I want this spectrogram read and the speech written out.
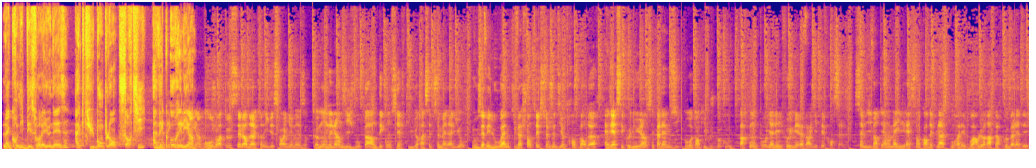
La chronique des soirées lyonnaises, actu, bon plan, sortie avec Aurélien. Bonjour à tous, c'est l'heure de la chronique des soirées lyonnaises. Comme on est lundi, je vous parle des concerts qu'il y aura cette semaine à Lyon. Vous avez Louane qui va chanter ce jeudi au Transborder. Elle est assez connue, hein, c'est pas de la musique pour autant qui bouge beaucoup. Par contre, pour y aller, il faut aimer la variété française. Samedi 21 mai, il reste encore des places pour aller voir le rappeur Cobaladé.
